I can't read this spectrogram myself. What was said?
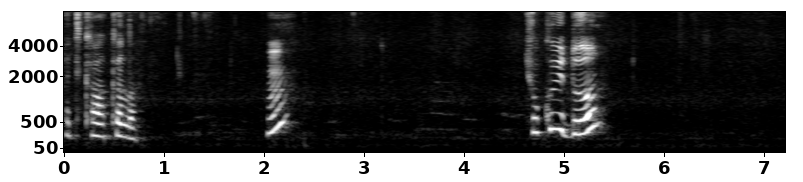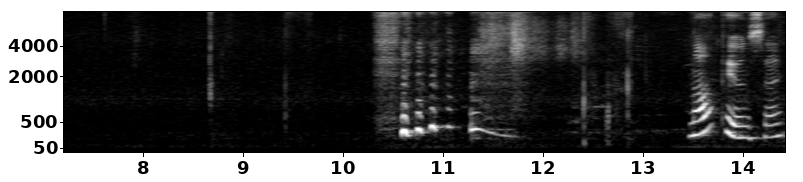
Hadi kalkalım. Hı? Çok uyudun. Ne yapıyorsun sen?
